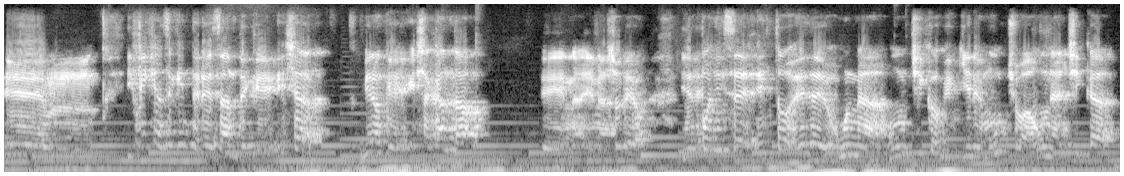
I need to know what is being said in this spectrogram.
Eh, y fíjense qué interesante que ella, vieron que ella canta en, Ayoreo. Y después dice, esto es de una, un chico que quiere mucho a una chica,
